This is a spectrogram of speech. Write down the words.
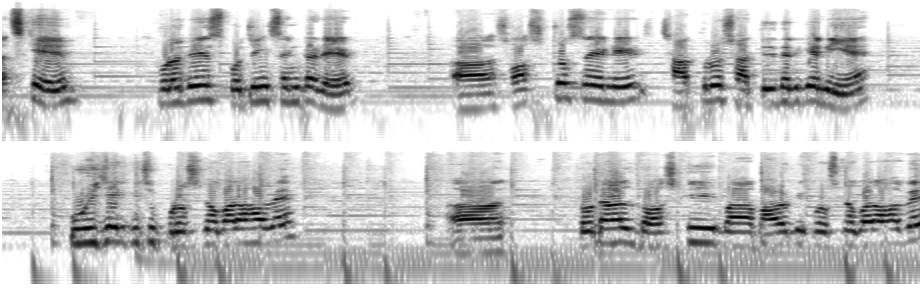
আজকে প্রোগ্রেস কোচিং সেন্টারের ষষ্ঠ শ্রেণির ছাত্র ছাত্রীদেরকে নিয়ে কুইজের কিছু প্রশ্ন করা হবে। টোটাল দশটি বা বারোটি প্রশ্ন করা হবে।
